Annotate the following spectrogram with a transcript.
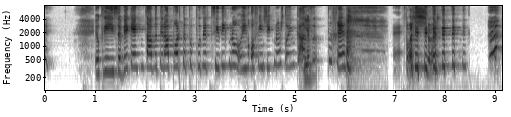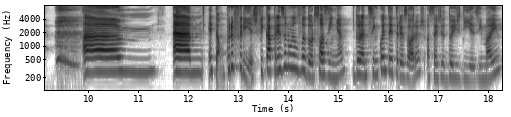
eu queria saber quem é que me está a bater à porta para poder decidir que não, ou fingir que não estou em casa. Yep. De resto. Pode chorar. um, um, então, preferias ficar presa num elevador sozinha durante 53 horas, ou seja, dois dias e meio,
